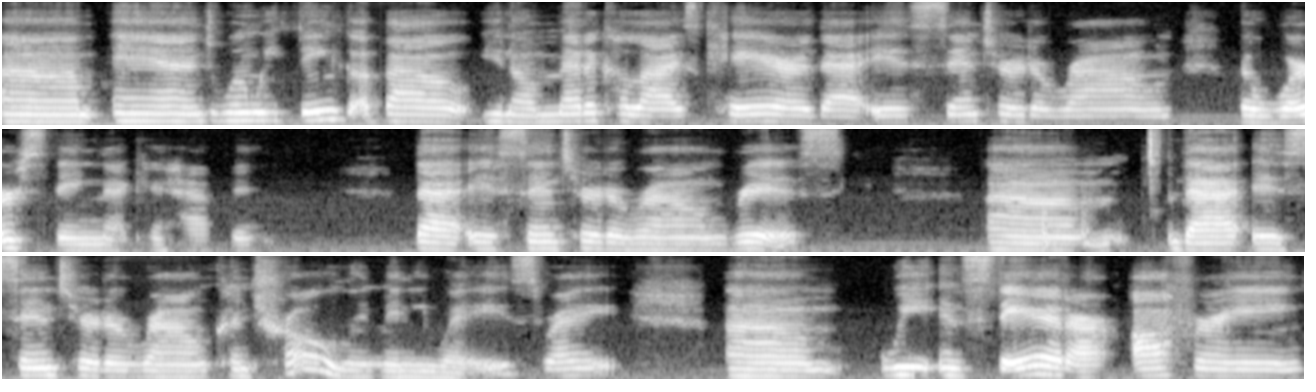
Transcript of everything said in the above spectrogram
Um, and when we think about, you know, medicalized care that is centered around the worst thing that can happen, that is centered around risk, um, that is centered around control in many ways, right? Um, we instead are offering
